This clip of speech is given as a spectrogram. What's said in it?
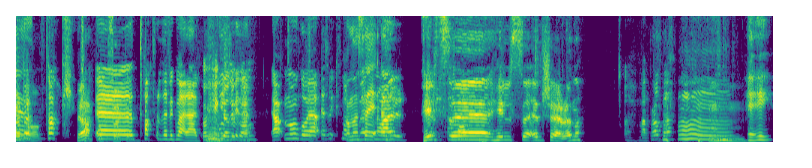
det. takk. Ja. Eh, takk for at jeg fikk være her. Mm. hyggelig at du kom. Ja, nå går jeg. Jeg skal Kan jeg si Nå er Hils, uh, hils Ed Sheeran, da. my brother. Hey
